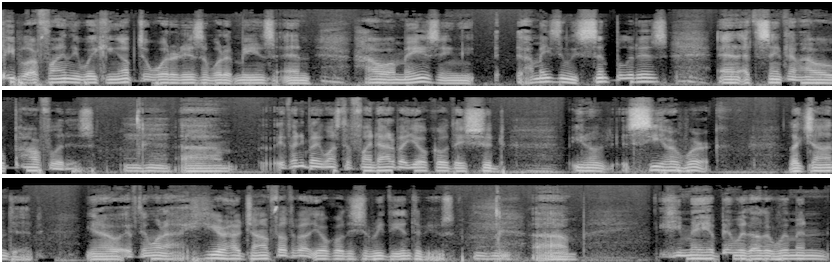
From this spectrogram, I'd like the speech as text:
people are finally waking up to what it is and what it means and how amazing, how amazingly simple it is, and at the same time how powerful it is. Um, if anybody wants to find out about Yoko, they should, you know, see her work, like John did. You know, if they want to hear how John felt about Yoko, they should read the interviews. Um, he may have been with other women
